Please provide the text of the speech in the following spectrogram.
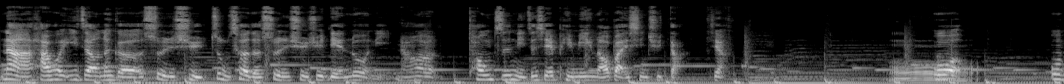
那他会依照那个顺序注册的顺序去联络你，然后通知你这些平民老百姓去打，这样。哦，我我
